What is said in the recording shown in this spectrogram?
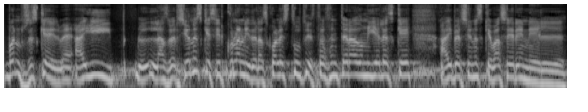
bueno, pues es que hay las versiones que circulan y de las cuales tú estás enterado, Miguel, es que hay versiones que va a ser en el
